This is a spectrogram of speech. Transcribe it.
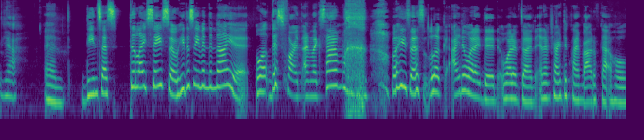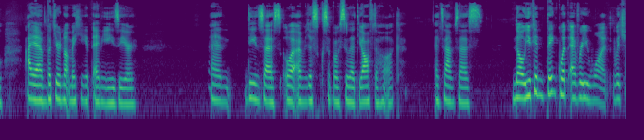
Yeah. And Dean says, till I say so. He doesn't even deny it. Well, this part, I'm like, Sam. but he says, look, I know what I did, what I've done, and I'm trying to climb out of that hole. I am, but you're not making it any easier. And Dean says, well, I'm just supposed to let you off the hook. And Sam says, no, you can think whatever you want, which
